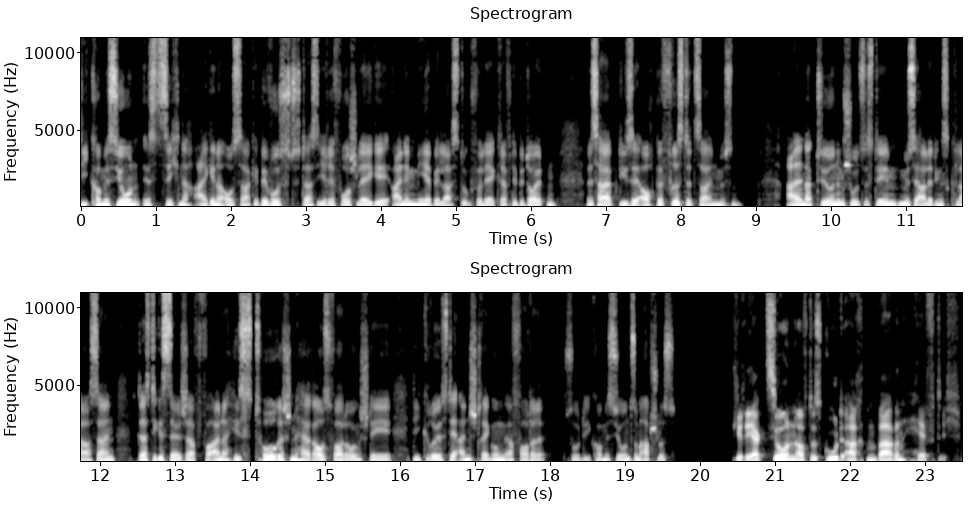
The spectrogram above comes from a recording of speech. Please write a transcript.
Die Kommission ist sich nach eigener Aussage bewusst, dass ihre Vorschläge eine Mehrbelastung für Lehrkräfte bedeuten, weshalb diese auch befristet sein müssen. Allen Akteuren im Schulsystem müsse allerdings klar sein, dass die Gesellschaft vor einer historischen Herausforderung stehe, die größte Anstrengungen erfordere, so die Kommission zum Abschluss. Die Reaktionen auf das Gutachten waren heftig.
